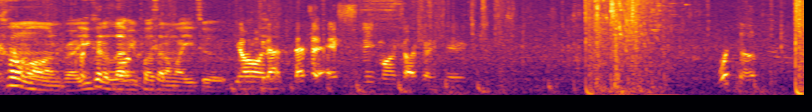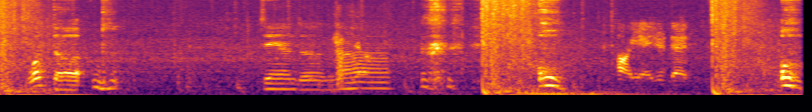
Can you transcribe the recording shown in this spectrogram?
Come on, bro. You could have let me post that on my YouTube. Yo, that that's an extreme montage right there. What the? What the? Dandelion. oh, Oh yeah, you're dead. oh.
